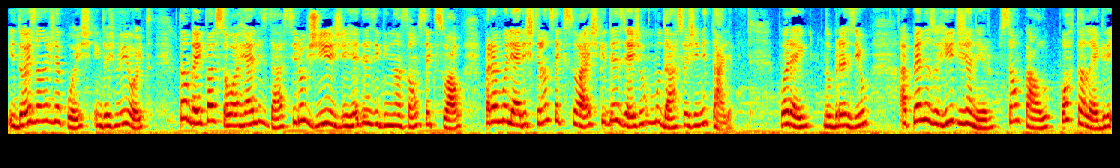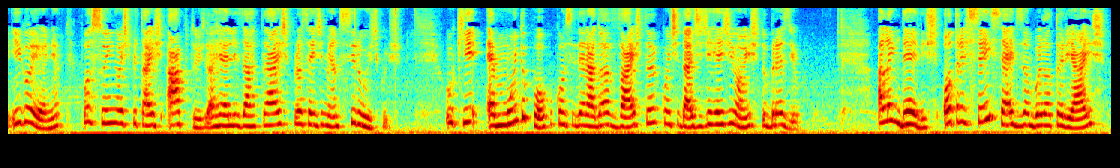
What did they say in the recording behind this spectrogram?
E dois anos depois, em 2008, também passou a realizar cirurgias de redesignação sexual para mulheres transexuais que desejam mudar sua genitália. Porém, no Brasil, apenas o Rio de Janeiro, São Paulo, Porto Alegre e Goiânia possuem hospitais aptos a realizar tais procedimentos cirúrgicos, o que é muito pouco considerado a vasta quantidade de regiões do Brasil. Além deles, outras seis sedes ambulatoriais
